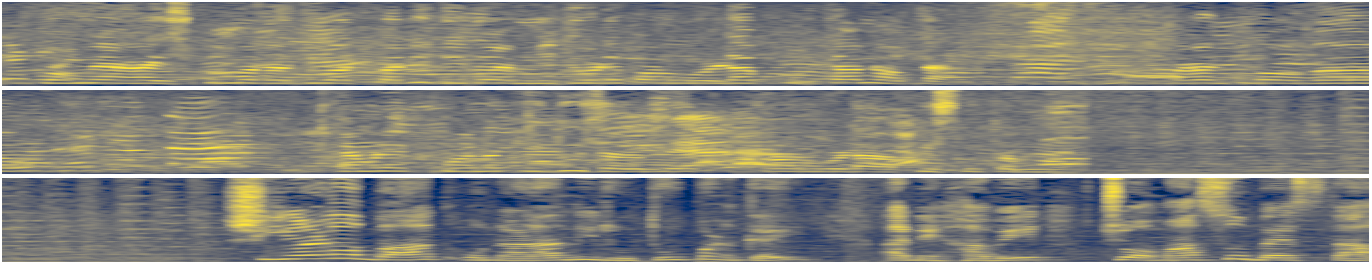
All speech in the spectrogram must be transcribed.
તો મેં હાઈસ્કૂલમાં રજૂઆત કરી દીધો, એમની જોડે પણ ઓરડા પૂરતા નહોતા. પરંતુ હવે એમણે મને કીધું છે, બે, ત્રણ ઓરડા આપીશું તમને. શિયાળા બાદ ઉનાળાની ઋતુ પણ ગઈ અને હવે ચોમાસું બેસતા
